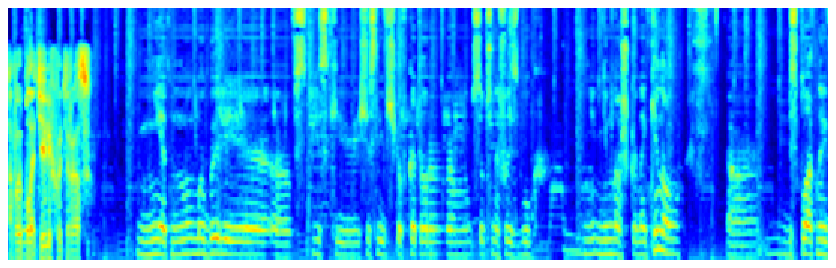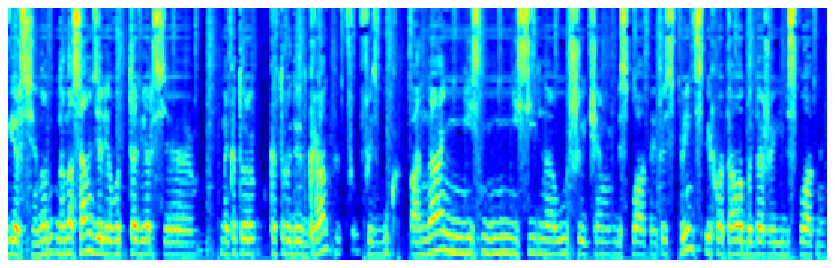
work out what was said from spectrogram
А вы вот. платили хоть раз? Нет, ну мы были э, в списке счастливчиков, которым, собственно, Facebook немножко накинул. А, бесплатную версию. Но, но на самом деле вот та версия, на которую, которую дает грант Facebook, она не, не сильно лучше, чем бесплатная. То есть, в принципе, хватало бы даже и бесплатной.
